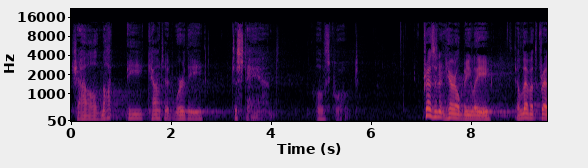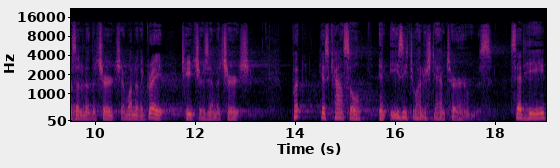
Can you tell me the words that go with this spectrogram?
shall not be counted worthy to stand. Close quote. President Harold B. Lee, 11th president of the church and one of the great teachers in the church, put his counsel in easy to understand terms. Said he,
